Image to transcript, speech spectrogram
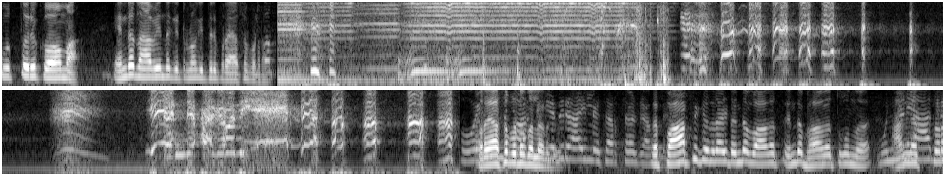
കുത്തൊരു കോമ എന്റെ നാവിൽ നിന്ന് കിട്ടണമെങ്കിൽ ഇത്തിരി പ്രയാസപ്പെടണം. അല്ല, പാർട്ടിക്കെതിരായിട്ട് എന്റെ ഭാഗത്ത് എന്റെ ഭാഗത്തു നിന്ന് മുന്നണി അങ്ങ് എത്ര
